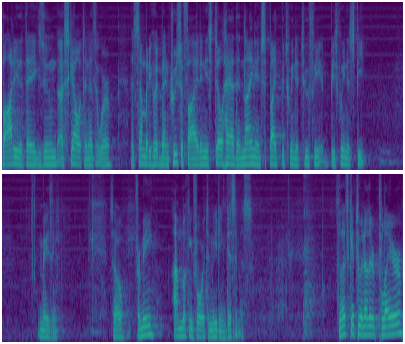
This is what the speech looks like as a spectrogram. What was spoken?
body that they exhumed, a skeleton, as it were, that somebody who had been crucified, and he still had the nine-inch spike between the two feet, between his feet. Amazing. So for me, I'm looking forward to meeting Decimus. So let's get to another player,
